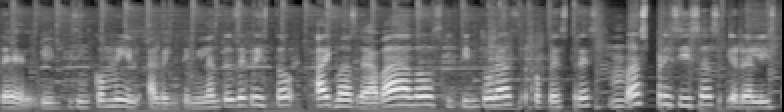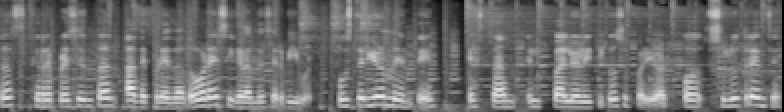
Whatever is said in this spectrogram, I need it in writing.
del 25.000 al 20.000 a.C., hay más grabados, y pinturas rupestres más precisas y realistas que representan a depredadores y grandes herbívoros. Posteriormente están el Paleolítico Superior o Zulutrense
